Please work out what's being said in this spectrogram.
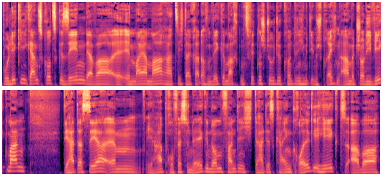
Bolicki ganz kurz gesehen, der war äh, in Myanmar, hat sich da gerade auf den Weg gemacht ins Fitnessstudio, konnte nicht mit ihm sprechen, aber mit Jordi Wegmann, der hat das sehr ähm, ja, professionell genommen, fand ich. Der hat jetzt keinen Groll gehegt, aber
